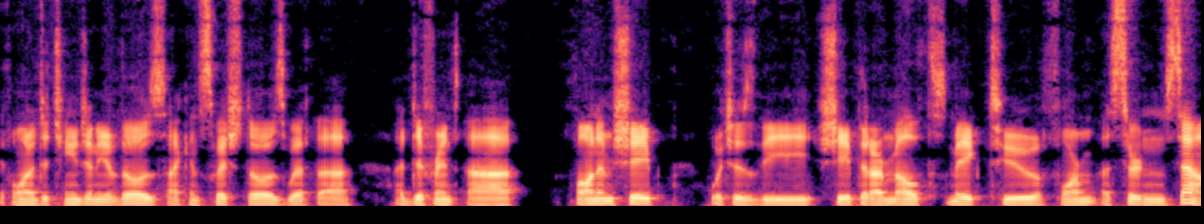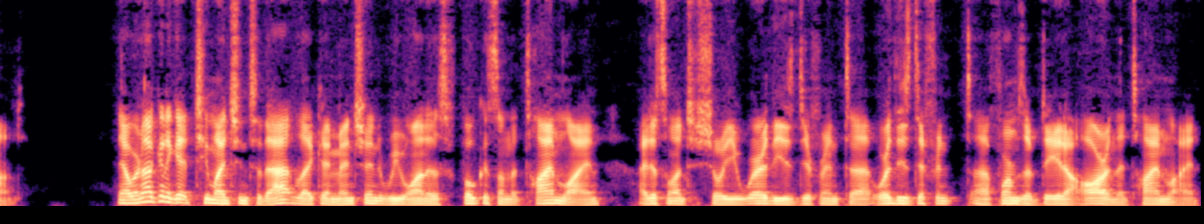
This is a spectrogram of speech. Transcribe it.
If I wanted to change any of those, I can switch those with uh, a different phoneme shape, which is the shape that our mouths make to form a certain sound. Now we're not going to get too much into that. Like I mentioned, we want to focus on the timeline. I just want to show you where these different uh, where these different uh, forms of data are in the timeline.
